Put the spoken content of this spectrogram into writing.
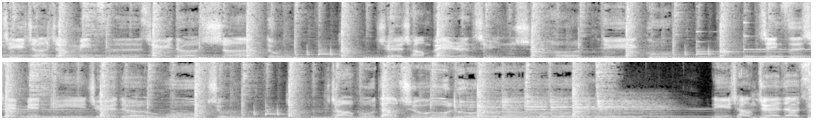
急着证明自己的深度，却常被人轻视和低估。镜子前面你觉得无助，找不到出路。你常觉得自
